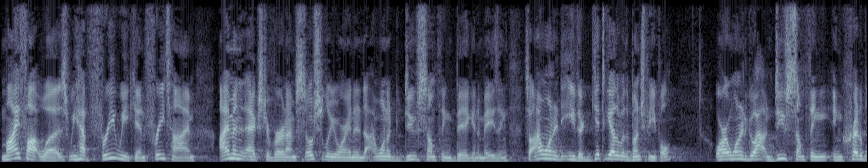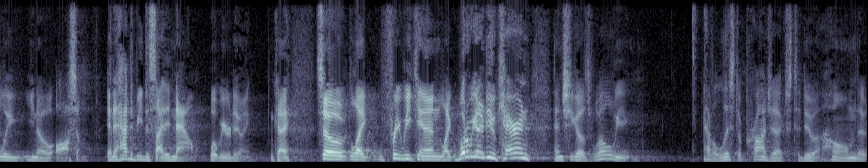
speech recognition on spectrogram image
My thought was we have free weekend, free time. I'm an extrovert. I'm socially oriented. I want to do something big and amazing. So I wanted to either get together with a bunch of people or I wanted to go out and do something incredibly, you know, awesome. And it had to be decided now what we were doing. Okay? So, like, free weekend, like, what are we going to do, Karen? And she goes, well, we have a list of projects to do at home that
